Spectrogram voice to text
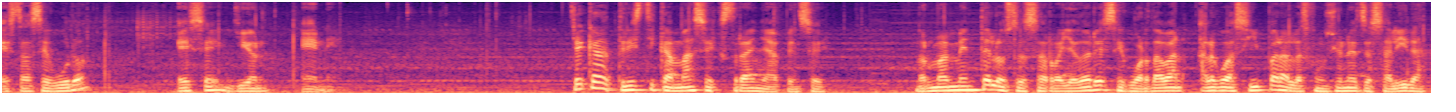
¿Estás seguro? S-N. Qué característica más extraña, pensé. Normalmente los desarrolladores se guardaban algo así para las funciones de salida,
